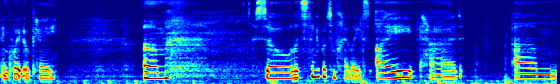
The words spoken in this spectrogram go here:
and quite okay. Um, so let's think about some highlights. I had um,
